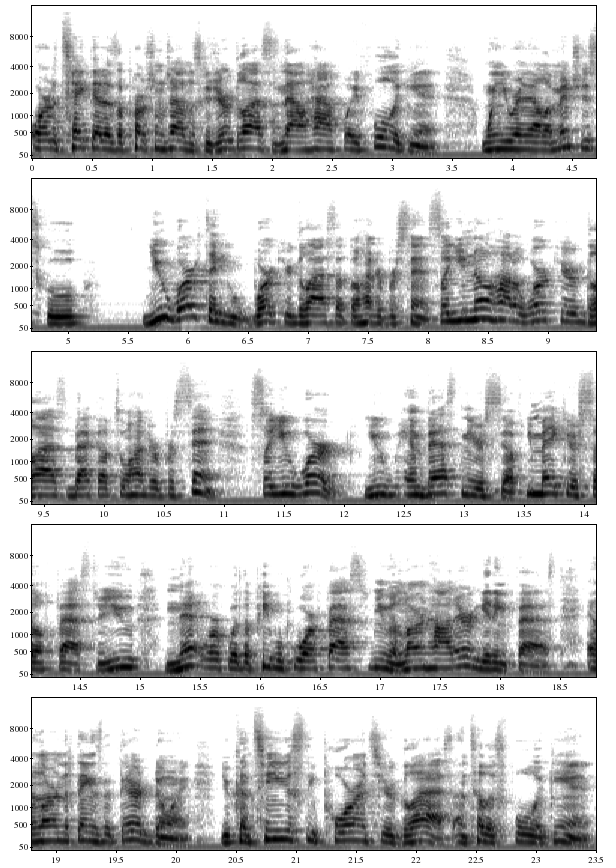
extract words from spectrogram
or to take that as a personal challenge because your glass is now halfway full again when you were in elementary school you work to work your glass up to 100%. So you know how to work your glass back up to 100%. So you work, you invest in yourself, you make yourself faster, you network with the people who are faster than you and learn how they're getting fast and learn the things that they're doing. You continuously pour into your glass until it's full again.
